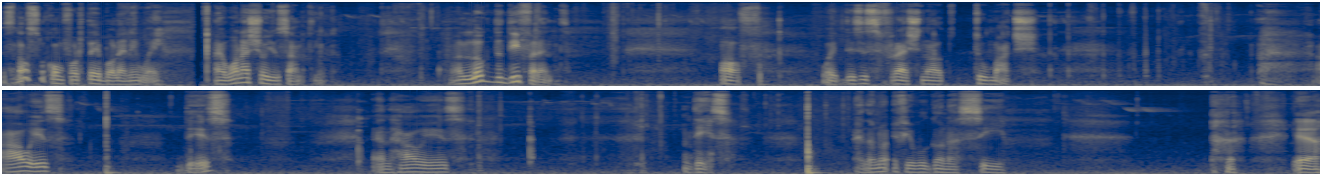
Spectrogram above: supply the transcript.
it's not so comfortable anyway. I want to show you something Uh, look the different of wait this is fresh not too much. How is this? And how is this? I don't know if you were gonna see. Yeah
